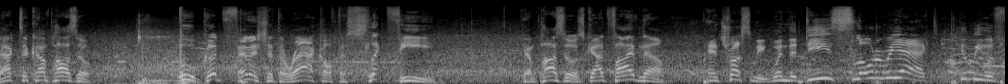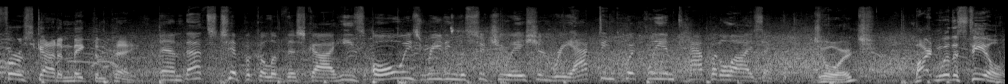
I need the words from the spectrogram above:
Back to Campazzo. Ooh, good finish at the rack off the slick feed. Campazzo's got five now. And trust me, when the D's slow to react, he'll be the first guy to make them pay. And that's typical of this guy. He's always reading the situation, reacting quickly, and capitalizing. George. Barton with a steal.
